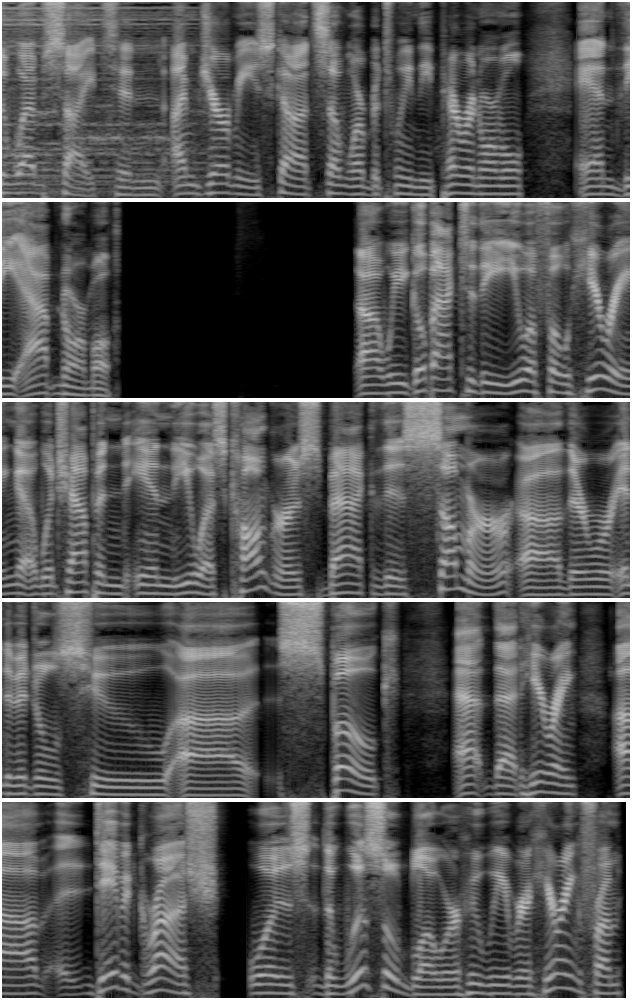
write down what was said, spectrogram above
the website. And I'm Jeremy Scott, somewhere between the paranormal and the abnormal. Uh, we go back to the UFO hearing, uh, which happened in the U.S. Congress back this summer. Uh, there were individuals who uh, spoke at that hearing. Uh, David Grush was the whistleblower who we were hearing from.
